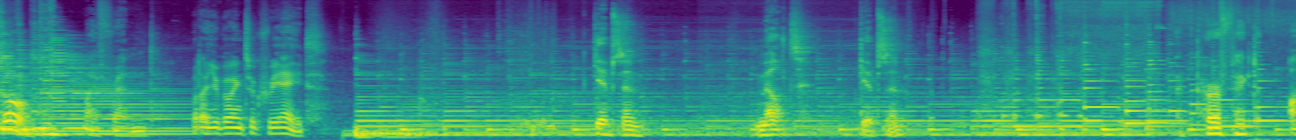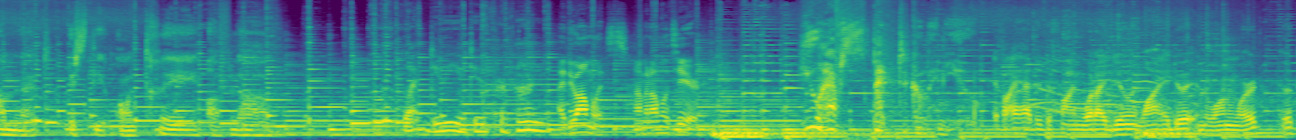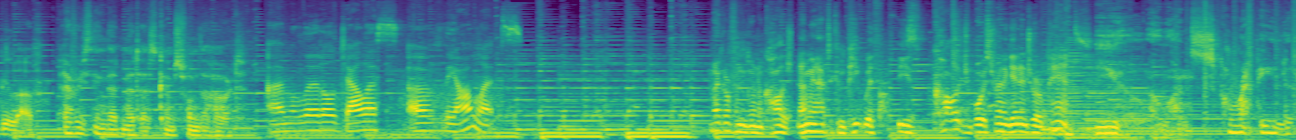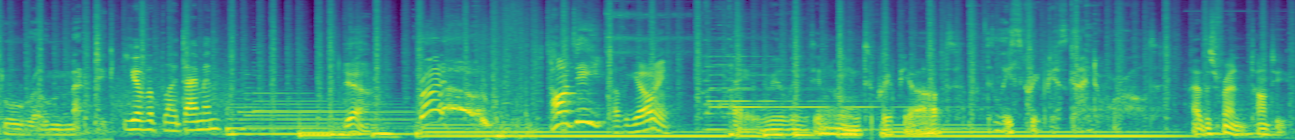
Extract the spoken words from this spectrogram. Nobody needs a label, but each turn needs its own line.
So, my friend, what are you going to create?
Gibson. Melt Gibson.
A perfect omelette is the entree of love.
What do you do for fun?
I do omelets. I'm an omeletier.
You have spectacle in you.
If I had to define what I do and why I do it into one word, it would be love.
Everything that matters comes from the heart.
I'm a little jealous of the omelets.
My girlfriend's going to college, and I'm gonna have to compete with these college boys trying to get into her pants.
You are one scrappy little romantic.
You have a blood diamond?
Yeah.
Right! Tonty!
How's it going? I really didn't mean to creep you out. The least creepiest guy in the world.
I have this friend, Tonty.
